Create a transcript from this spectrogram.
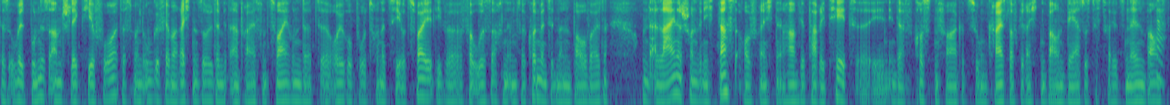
Das Umweltbundesamt schlägt hier vor, dass man ungefähr mal rechnen sollte mit einem Preis von 200 äh, Euro pro Tonne CO2, die wir verursachen in unserer konventionellen Bauweise. Und alleine schon, wenn ich das aufrechne, haben wir Parität äh, in, in der Kostenfrage zum kreislaufgerechten Bauen versus des traditionellen Bauens. Ja.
